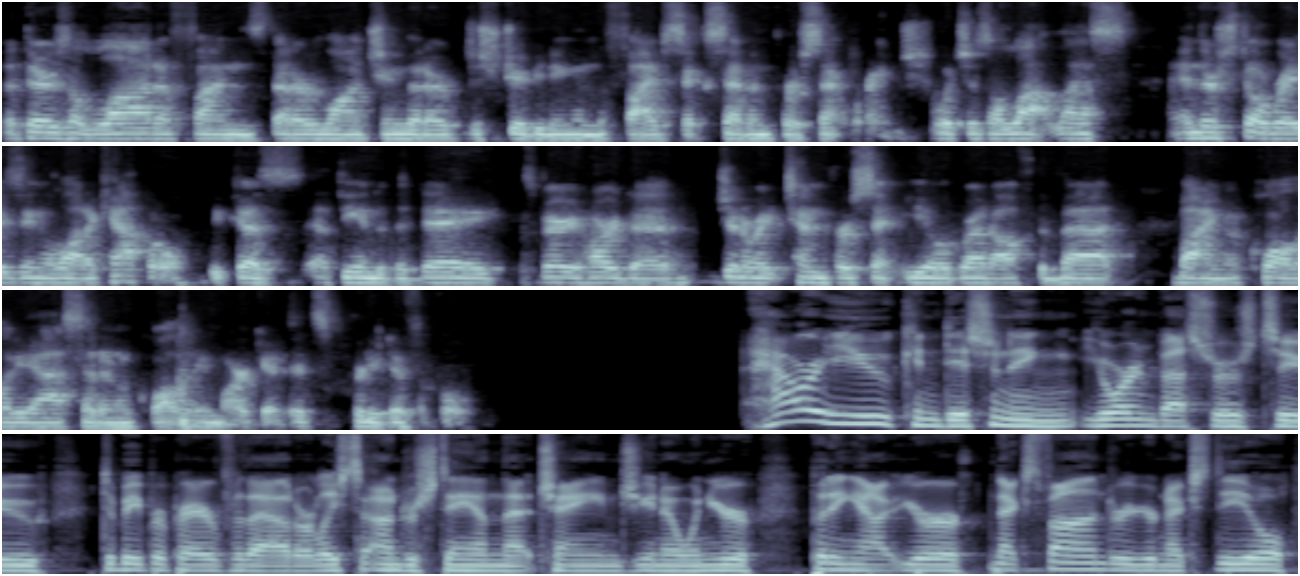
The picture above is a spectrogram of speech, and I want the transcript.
but there's a lot of funds that are launching that are distributing in the five, six, seven percent range, which is a lot less and they're still raising a lot of capital because at the end of the day, it's very hard to generate 10% yield right off the bat buying a quality asset in a quality market. It's pretty difficult. How are you conditioning your investors to to be prepared for that or at least to understand that change, you know, when you're putting out your next fund or your next deal,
